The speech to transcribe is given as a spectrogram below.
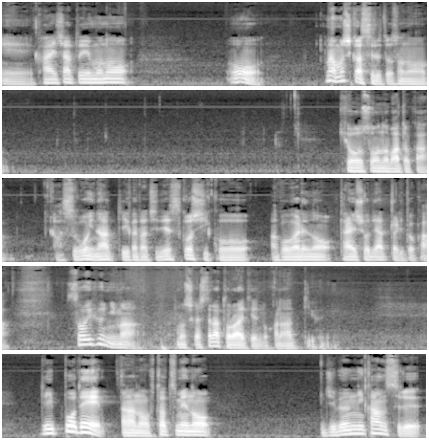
えー、会社というものを、まあ、もしかするとその競争の場とかあすごいなっていう形で少しこう憧れの対象であったりとかそういうふうにまあもしかしたら捉えてるのかなっていうふうに。で一方であの2つ目の自分に関する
